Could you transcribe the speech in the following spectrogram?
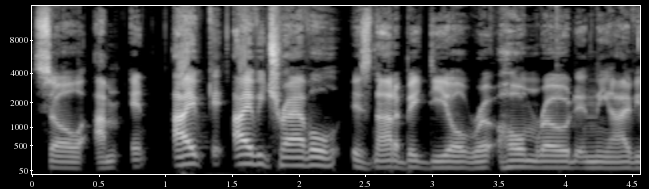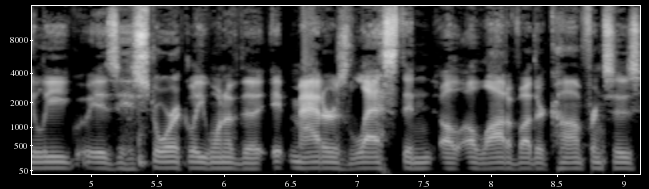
So I'm I, Ivy travel is not a big deal. Ro- home road in the Ivy League is historically one of the it matters less than a, a lot of other conferences.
